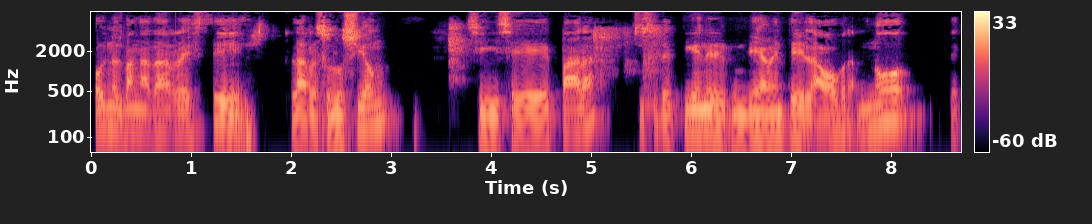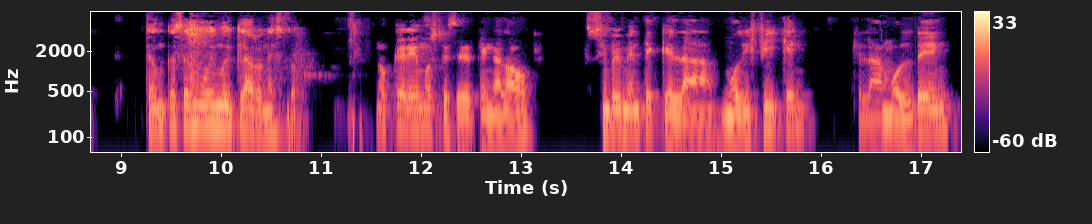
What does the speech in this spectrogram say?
hoy nos van a dar este, la resolución si se para si se detiene definitivamente la obra. No, tengo que ser muy, muy claro en esto. No queremos que se detenga la obra, simplemente que la modifiquen, que la moldeen,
